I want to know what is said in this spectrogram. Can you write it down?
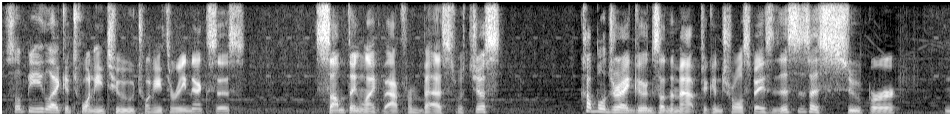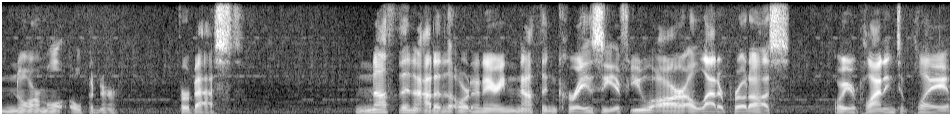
This will be like a 22, 23 Nexus. Something like that from Best with just a couple Dragoons on the map to control space. This is a super normal opener for Best. Nothing out of the ordinary. Nothing crazy. If you are a ladder Protoss or you're planning to play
